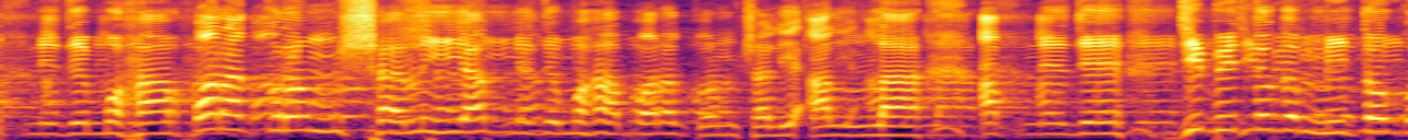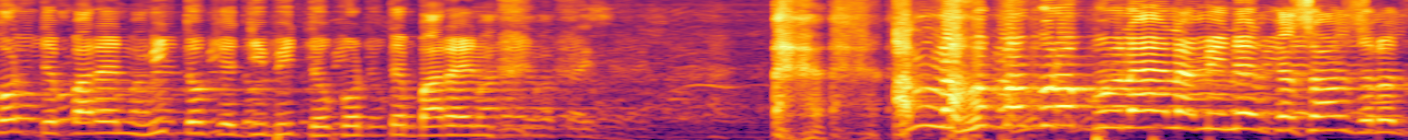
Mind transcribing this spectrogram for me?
আপনি যে মহাপরাক্রমশালী, আপনি যে মহাপরাক্রমশালী আল্লাহ, আপনি যে জীবিতকে মৃত করতে পারেন, মৃতকে জীবিত করতে পারেন। আল্লাহ রব্বুল আলামিনের কাছে হযরত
